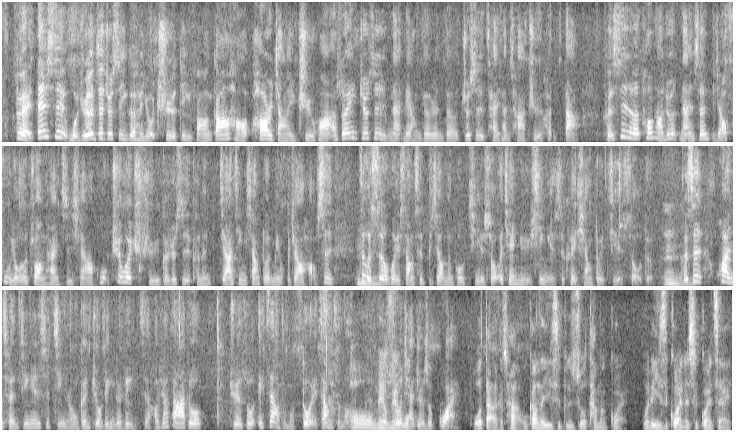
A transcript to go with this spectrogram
对，但是我觉得这就是一个很有趣的地方。刚刚好浩尔讲了一句话，他说：“哎，就是哪两个人的就是财产差距很大，可是呢，通常就是男生比较富有的状态之下，或却会娶一个就是可能家境相对没有比较好，是这个社会上是比较能够接受，而且女性也是可以相对接受的。嗯，可是换成今天是景荣跟九令的例子，好像大家都觉得说，哎，这样怎么对？这样怎么？哦，没有没有，说起来就是怪。我打个岔，我刚的意思不是说他们怪，我的意思怪的是怪在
